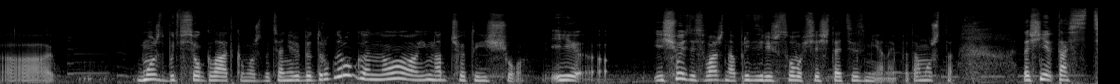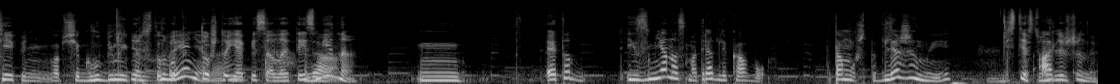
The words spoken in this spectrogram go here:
А, может быть, все гладко, может быть, они любят друг друга, но им надо что-то еще. И еще здесь важно определить, что вообще считать изменой, потому что точнее, та степень вообще глубины Нет, преступления. Ну, вот то, да? что я писала, это измена? Да. Это измена, смотря для кого. Потому что для жены... Естественно, а, для жены.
